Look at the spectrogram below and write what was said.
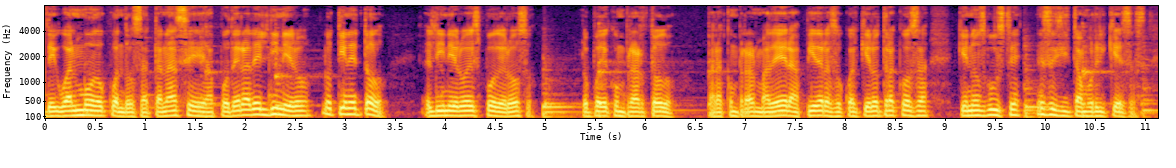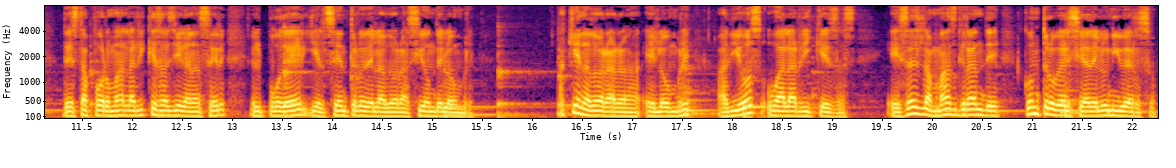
De igual modo, cuando Satanás se apodera del dinero, lo tiene todo. El dinero es poderoso, lo puede comprar todo. Para comprar madera, piedras o cualquier otra cosa que nos guste, necesitamos riquezas. De esta forma, las riquezas llegan a ser el poder y el centro de la adoración del hombre. ¿A quién adorará el hombre? ¿A Dios o a las riquezas? Esa es la más grande controversia del universo.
